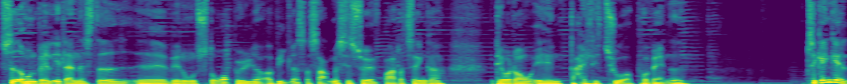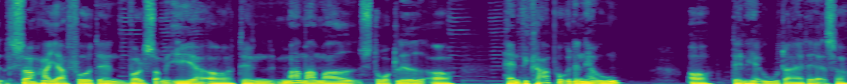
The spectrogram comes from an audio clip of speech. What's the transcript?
sidder hun vel et eller andet sted øh, ved nogle store bølger og hviler sig sammen med sit surfbræt og tænker, det var dog en dejlig tur på vandet. Til gengæld så har jeg fået den voldsomme ære og den meget, meget, meget store glæde at have en vikar på i den her uge. Og den her uge, der er det altså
